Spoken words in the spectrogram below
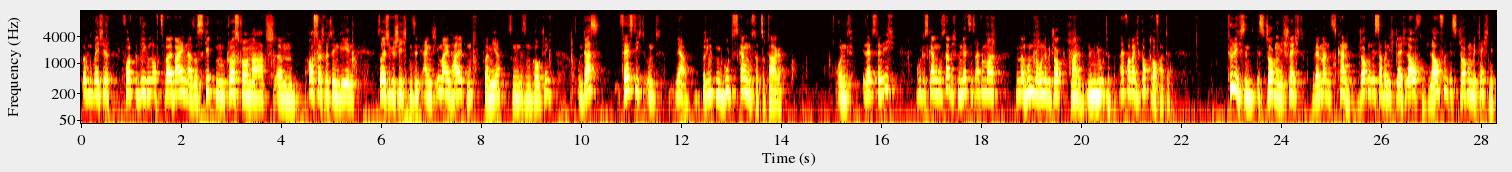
irgendwelche Fortbewegungen auf zwei Beinen, also Skippen, Cross-Crawl-March, ähm, Ausfallschritte gehen. Solche Geschichten sind eigentlich immer enthalten, bei mir, zumindest im Coaching. Und das festigt und ja, bringt ein gutes Gangmuster zutage. Und selbst wenn ich gutes Gangmuster habe, ich bin letztens einfach mal mit meinem Hund eine Runde gejoggt, mal eine Minute. Einfach weil ich Bock drauf hatte. Natürlich sind, ist Joggen nicht schlecht, wenn man es kann. Joggen ist aber nicht gleich Laufen. Laufen ist Joggen mit Technik.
